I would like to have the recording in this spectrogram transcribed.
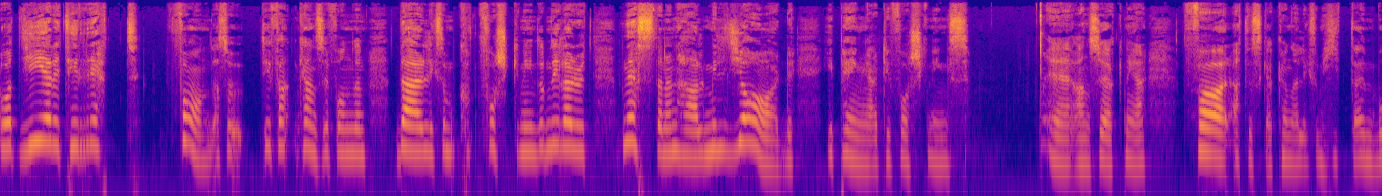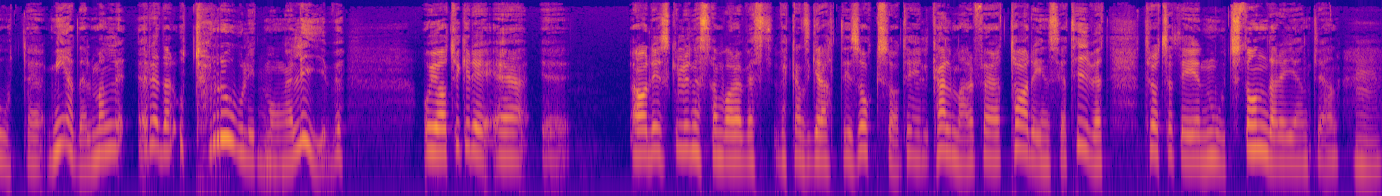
Och att ge det till rätt fond, alltså till Cancerfonden där liksom forskning, de delar ut nästan en halv miljard i pengar till forsknings eh, för att det ska kunna liksom hitta en botemedel. Man räddar otroligt mm. många liv. Och jag tycker det är eh, Ja det skulle nästan vara veckans grattis också till Kalmar för att ta det initiativet trots att det är en motståndare egentligen. Mm.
